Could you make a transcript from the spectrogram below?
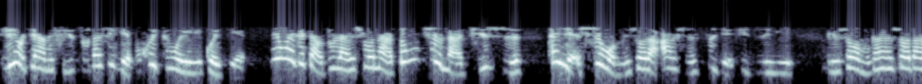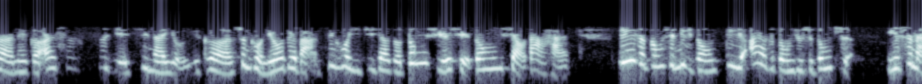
也有这样的习俗，但是也不会称为鬼节。另外一个角度来说呢，冬至呢，其实。它也是我们说的二十四节气之一。比如说，我们刚才说到的那个二十四节气呢，有一个顺口溜，对吧？最后一句叫做“冬雪雪冬小大寒”。第一个冬是立冬，第二个冬就是冬至。于是呢，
